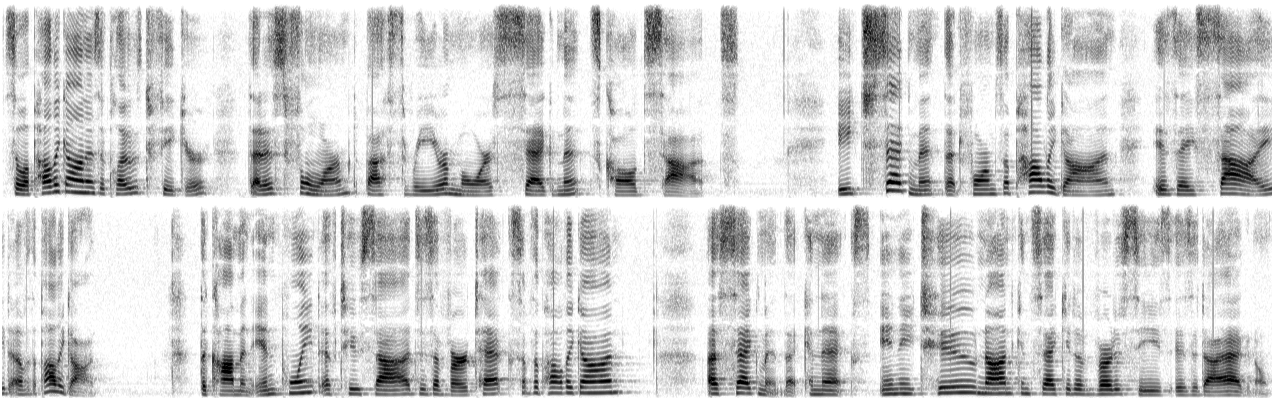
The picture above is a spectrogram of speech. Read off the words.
So a polygon is a closed figure that is formed by three or more segments called sides. Each segment that forms a polygon is a side of the polygon. The common endpoint of two sides is a vertex of the polygon. A segment that connects any two non-consecutive vertices is a diagonal.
